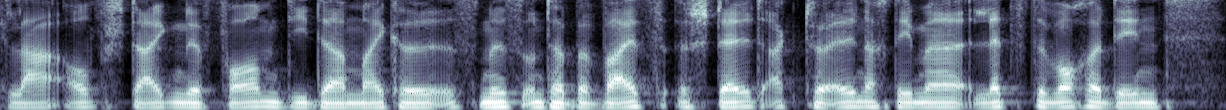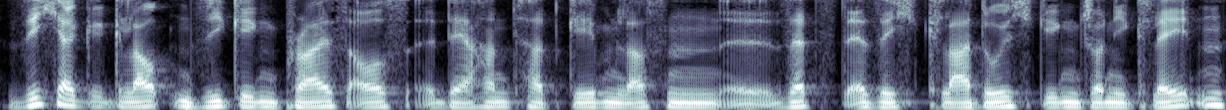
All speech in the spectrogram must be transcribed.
klar aufsteigende Form, die da Michael Smith unter Beweis stellt, aktuell, nachdem er letzte Woche den sicher geglaubten Sieg gegen Price aus der Hand hat geben lassen, äh, setzt er sich klar durch gegen Johnny Clayton.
